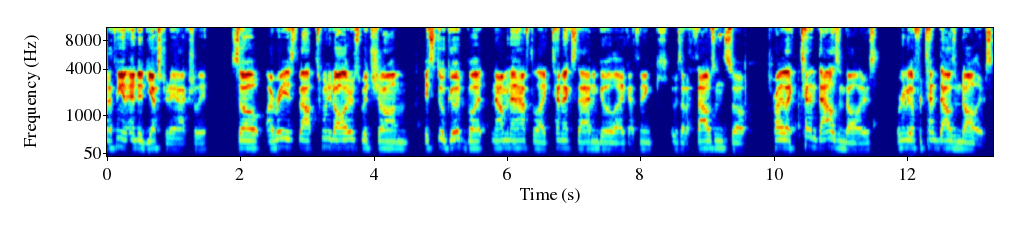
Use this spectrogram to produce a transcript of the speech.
I think it ended yesterday actually. So I raised about twenty dollars, which um, is still good, but now I'm gonna have to like 10x that and go like I think it was at a thousand, so probably like ten thousand dollars. We're gonna go for ten thousand dollars.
